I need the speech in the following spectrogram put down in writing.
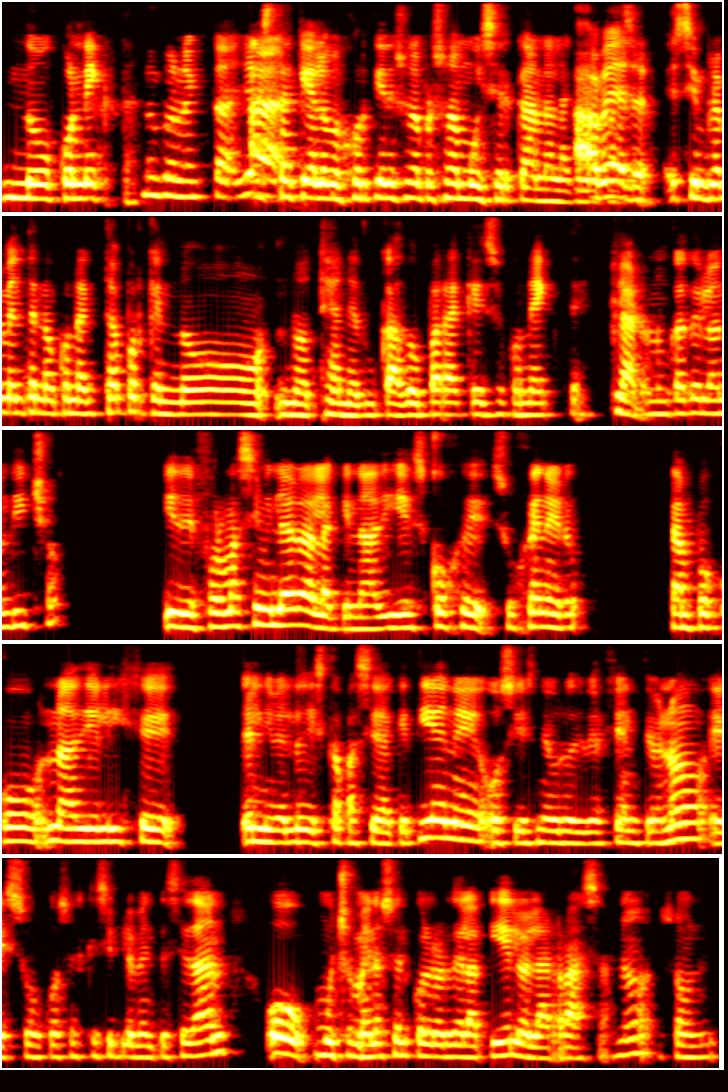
no conecta. No conecta. Ya. Hasta que a lo mejor tienes una persona muy cercana a la que A pasa. ver, simplemente no conecta porque no, no te han educado para que eso conecte. Claro, nunca te lo han dicho. Y de forma similar a la que nadie escoge su género, tampoco nadie elige el nivel de discapacidad que tiene o si es neurodivergente o no. Es, son cosas que simplemente se dan, o mucho menos el color de la piel o la raza, ¿no? Son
